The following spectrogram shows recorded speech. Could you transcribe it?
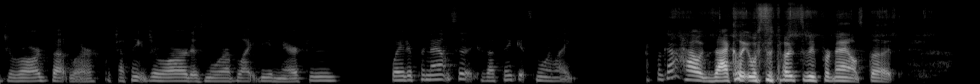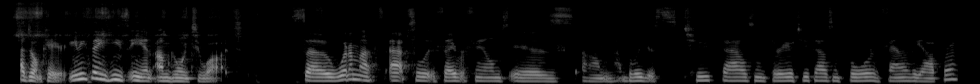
Gerard Butler, which I think Gerard is more of like the American way to pronounce it, because I think it's more like, I forgot how exactly it was supposed to be pronounced, but I don't care. Anything he's in, I'm going to watch. So one of my absolute favorite films is, um, I believe it's 2003 or 2004, The Phantom of the Opera.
